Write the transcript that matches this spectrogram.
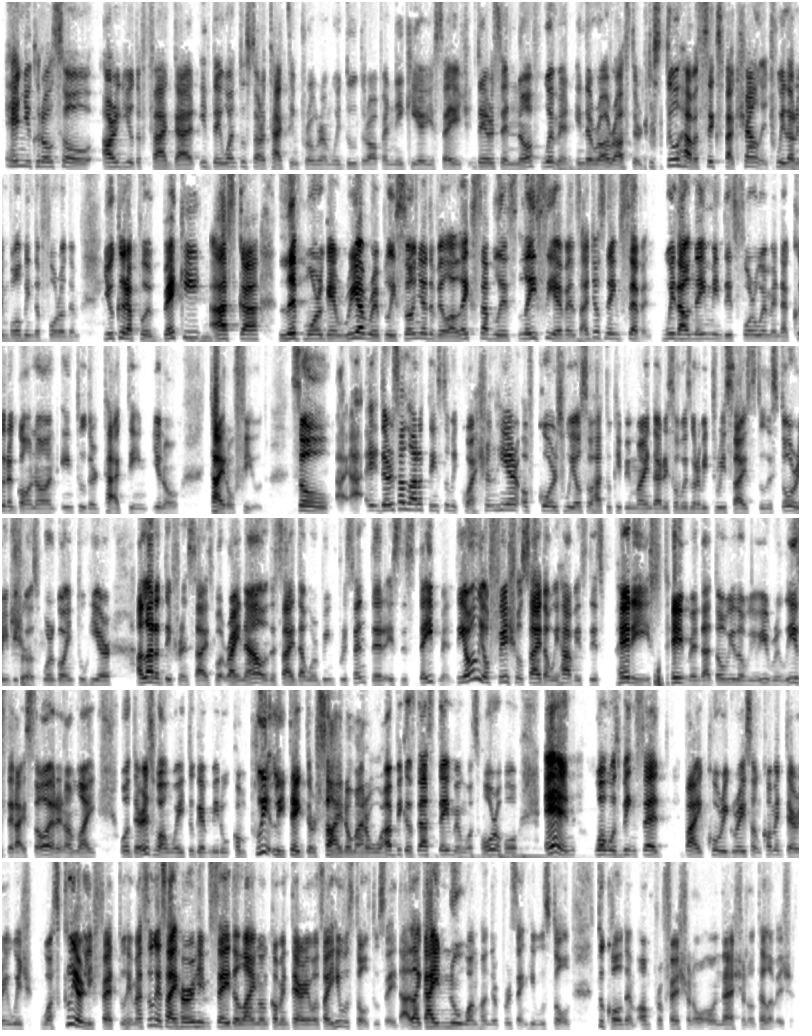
And you could also argue the fact that if they want to start a tag team program with Doudrop and Nikki ASH, there's enough women in the Raw roster to still have a six pack challenge without involving the four of them. You could have put Becky, mm-hmm. Asuka, Liv Morgan, Rhea Ripley, Sonya Deville, Alexa Bliss, Lacey Evans. I just named seven without naming these four women that could have gone on into their tag team, you know, title feud. So I, I, there's a lot of things to be questioned here. Of course, we also have to keep in mind that it's always going to be three sides to the story because sure. we're going to hear a lot of different sides. But right now, the side that we're being presented is the statement. The only official side that we have is this petty statement that WWE released that I saw it. And I'm like, well, there's one way to get me to completely take their side no matter what, because that statement was horrible. And what was being said by Corey Graves on commentary, which was clearly fed to him. As soon as I heard him say the line on commentary, I was like, he was told to say that. Like I knew 100% he was told to call them unprofessional on national television.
